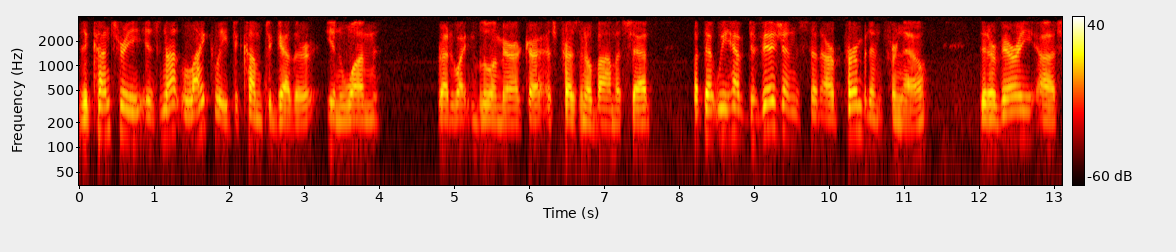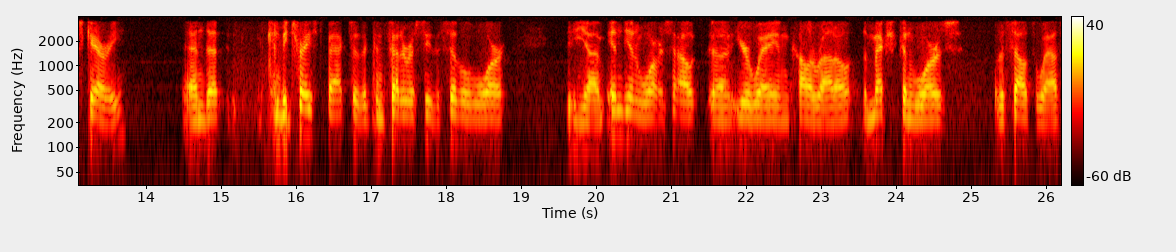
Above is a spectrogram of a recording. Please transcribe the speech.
the country is not likely to come together in one red, white, and blue America, as President Obama said, but that we have divisions that are permanent for now that are very uh, scary and that can be traced back to the Confederacy, the Civil War, the uh, Indian Wars out uh, your way in Colorado, the Mexican Wars of the Southwest.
